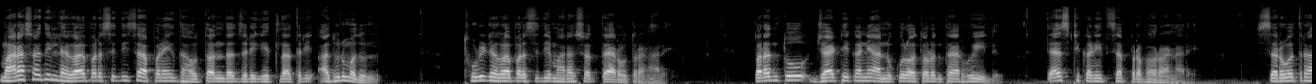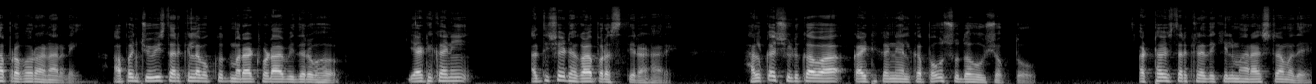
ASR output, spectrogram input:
महाराष्ट्रातील ढगाळ परिस्थितीचा आपण एक धावता अंदाज जरी घेतला तरी अधूनमधून थोडी ढगाळ परिस्थिती महाराष्ट्रात तयार होत राहणार आहे. परंतु ज्या ठिकाणी अनुकूल वातावरण तयार होईल त्याच ठिकाणी तिचा प्रभाव राहणार आहे. सर्वत्र हा प्रभाव राहणार नाही. आपण चोवीस तारखेला बघतो मराठवाडा विदर्भ. या ठिकाणी अतिशय ढगाळ परिस्थिती राहणार आहे. हलका शिडकावा काही ठिकाणी हलका पाऊससुद्धा होऊ शकतो. अठ्ठावीस तारखेला देखील महाराष्ट्रामध्ये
